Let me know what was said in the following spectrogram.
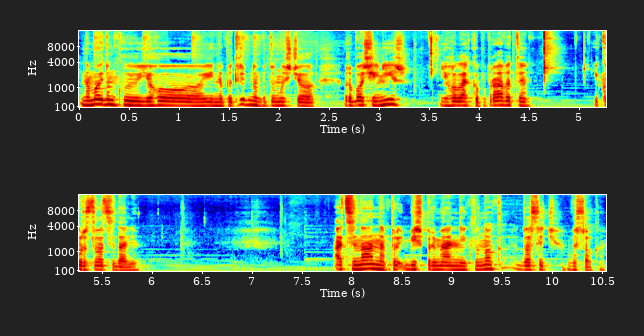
на мою думку, його і не потрібно, тому що робочий ніж, його легко поправити і користуватися далі. А ціна на більш преміальний клинок досить висока.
